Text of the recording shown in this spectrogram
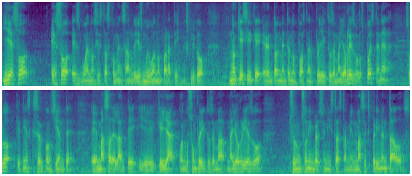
Y eso, eso es bueno si estás comenzando y es muy bueno para ti, ¿me explico? No quiere decir que eventualmente no puedas tener proyectos de mayor riesgo, los puedes tener, solo que tienes que ser consciente eh, más adelante eh, que ya cuando son proyectos de ma mayor riesgo, son, inversionistas también más experimentados,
